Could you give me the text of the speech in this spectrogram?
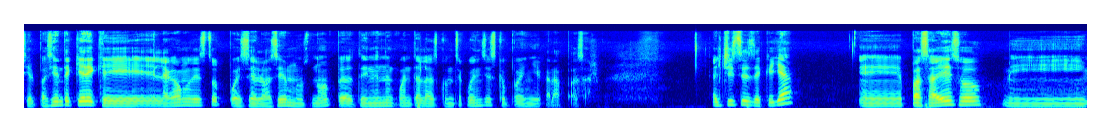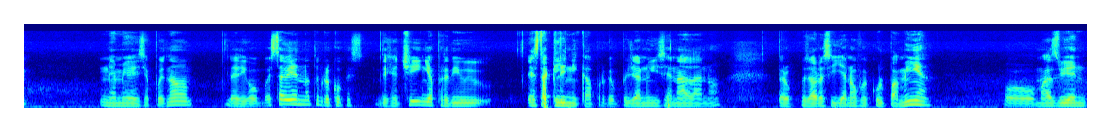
Si el paciente quiere que le hagamos esto, pues se lo hacemos, ¿no? Pero teniendo en cuenta las consecuencias que pueden llegar a pasar. El chiste es de que ya eh, pasa eso, mi, mi amiga dice, pues no, le digo, está bien, no te preocupes. Dije, ching, ya perdí esta clínica porque pues ya no hice nada, ¿no? Pero pues ahora sí ya no fue culpa mía. O más bien,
